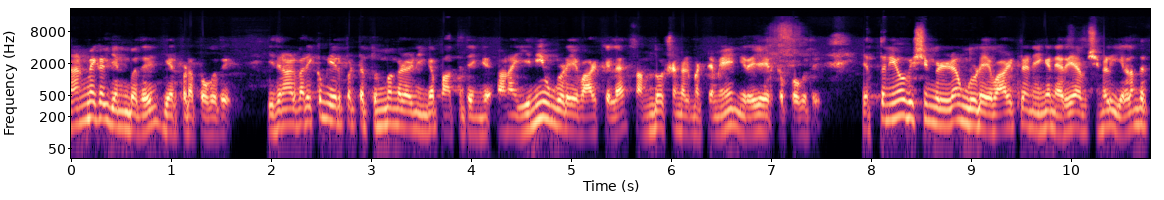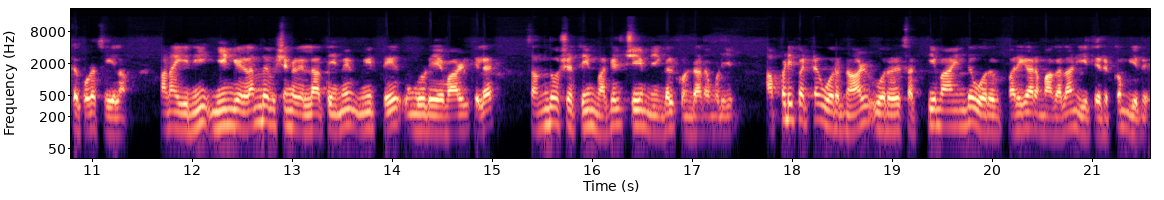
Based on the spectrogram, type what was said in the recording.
நன்மைகள் என்பது ஏற்பட போகுது. இதனால் வரைக்கும் ஏற்பட்ட துன்பங்களை நீங்க பார்த்துட்டீங்க. ஆனா இனி உங்களுடைய வாழ்க்கையில சந்தோஷங்கள் மட்டுமே நிறைய இருக்க போகுது. எத்தனையோ விஷயங்கள்ல உங்களுடைய வாழ்க்கையில நீங்க நிறைய விஷயங்கள் இழந்திருக்க கூட செய்யலாம். ஆனா இனி நீங்க இழந்த விஷயங்கள் எல்லாத்தையுமே மீட்டு உங்களுடைய வாழ்க்கையில சந்தோஷத்தையும் மகிழ்ச்சியும் நீங்கள் கொண்டாட முடியும். அப்படிப்பட்ட ஒரு நாள் ஒரு சக்தி வாய்ந்த ஒரு பரிகாரமாக தான் இது இருக்கும் இது.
